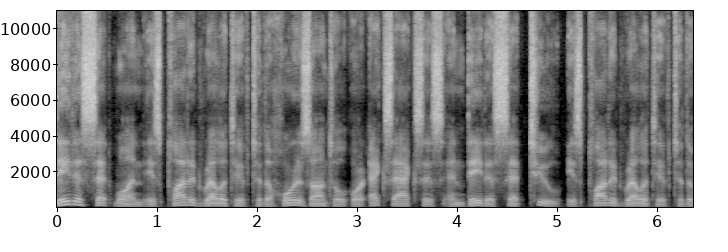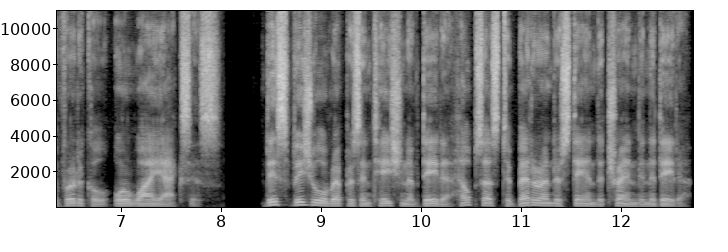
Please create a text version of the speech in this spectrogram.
Data set 1 is plotted relative to the horizontal or x-axis and data set 2 is plotted relative to the vertical or y-axis. This visual representation of data helps us to better understand the trend in the data.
